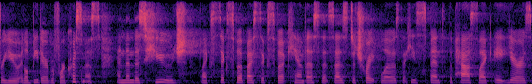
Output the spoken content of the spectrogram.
for you. It'll be there before Christmas. And then this huge, like six foot by six foot canvas that says Detroit Blows that he's spent the past like eight years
